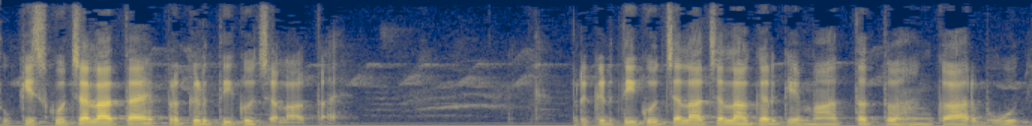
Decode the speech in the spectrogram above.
तो किसको चलाता है? प्रकृति को चलाता है। प्रकृति को चला चला करके महातत्व अहंकार, भूत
